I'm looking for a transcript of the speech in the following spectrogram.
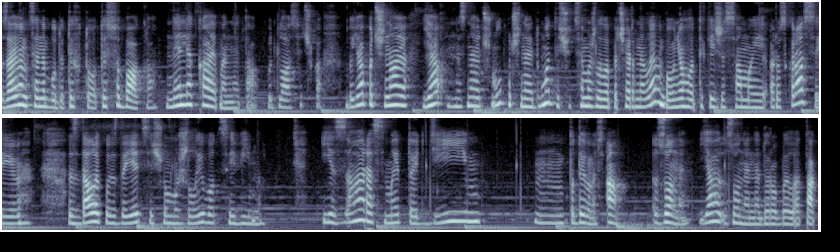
Зайвим це не буде. Ти хто? Ти собака. Не лякай мене так, будь ласочка. Бо я починаю. Я не знаю чому починаю думати, що це, можливо, печерний лев, бо у нього такий же самий розкрас, і здалеку здається, що, можливо, це він. І зараз ми тоді подивимось. А, зони. Я зони не доробила. Так,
